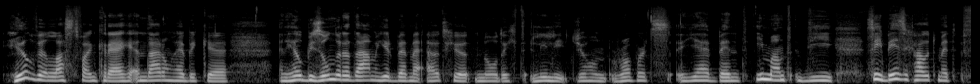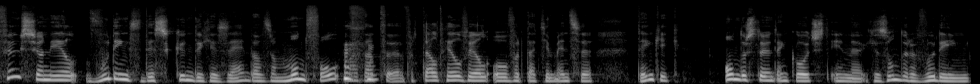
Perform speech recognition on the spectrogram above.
heel veel last van krijgen. En daarom heb ik... Een heel bijzondere dame hier bij mij uitgenodigd, Lily Joan Roberts. Jij bent iemand die zich bezighoudt met functioneel voedingsdeskundige zijn. Dat is een mond vol, maar dat uh, vertelt heel veel over dat je mensen, denk ik, ondersteunt en coacht in uh, gezondere voeding.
